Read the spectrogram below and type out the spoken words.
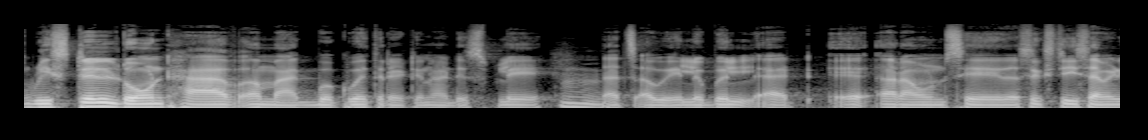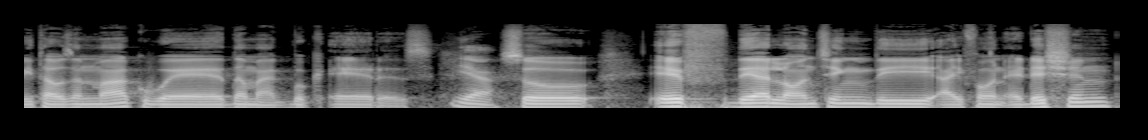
we still don't have a MacBook with Retina display Mm-hmm. that's available at uh, around say the 60 70,000 mark where the MacBook Air is. Yeah. So if they are launching the iPhone edition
